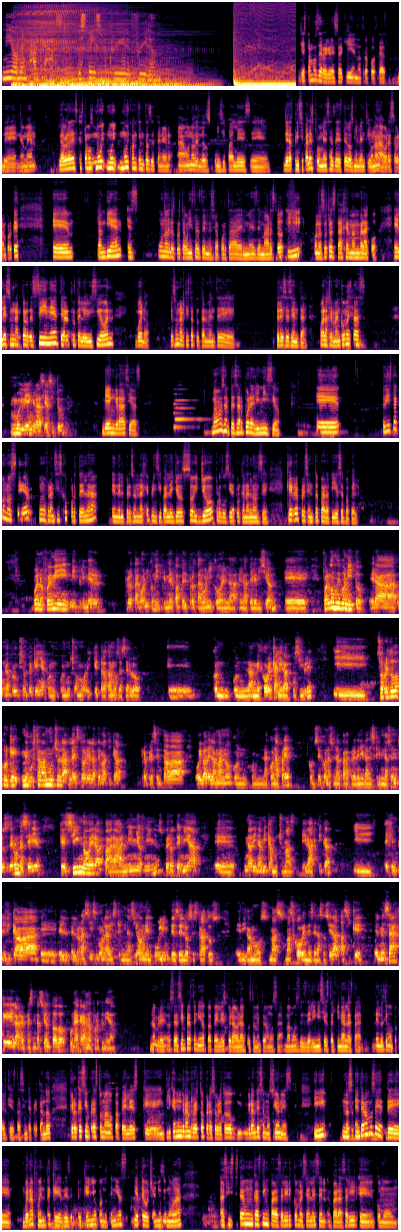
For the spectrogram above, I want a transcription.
Neoman Podcast, the space for creative freedom. Ya estamos de regreso aquí en otro podcast de Neoman. La verdad es que estamos muy, muy, muy contentos de tener a uno de los principales, eh, de las principales promesas de este 2021. Ahora sabrán por qué. Eh, también es uno de los protagonistas de nuestra portada del mes de marzo y con nosotros está Germán Braco. Él es un actor de cine, teatro, televisión. Bueno, es un artista totalmente 360. Hola Germán, ¿cómo estás? Muy bien, gracias. ¿Y tú? Bien, gracias. Vamos a empezar por el inicio. Eh, te diste a conocer como Francisco Portela en el personaje principal de Yo Soy Yo, producida por Canal 11. ¿Qué representó para ti ese papel? Bueno, fue mi, mi primer protagónico, mi primer papel protagónico en la, en la televisión. Eh, fue algo muy bonito, era una producción pequeña con, con mucho amor y que tratamos de hacerlo eh, con, con, la mejor calidad posible. Y sobre todo porque me gustaba mucho la, la historia, la temática, representaba o iba de la mano con, con la CONAPRED, Consejo Nacional para Prevenir la Discriminación. Entonces era una serie que sí no era para niños, niños, pero tenía eh, una dinámica mucho más didáctica y ejemplificaba eh, el, el, racismo, la discriminación, el bullying desde los estratos, eh, digamos, más, más jóvenes de la sociedad. Así que el mensaje, la representación, todo fue una gran oportunidad. No, hombre, o sea, siempre has tenido papeles, pero ahora justamente vamos, a, vamos desde el inicio hasta el final, hasta el último papel que estás interpretando. Creo que siempre has tomado papeles que implican un gran reto, pero sobre todo grandes emociones. Y nos enteramos de, de buena fuente que desde pequeño, cuando tenías 7, 8 años de moda, asististe a un casting para salir comerciales, en, para salir eh, como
